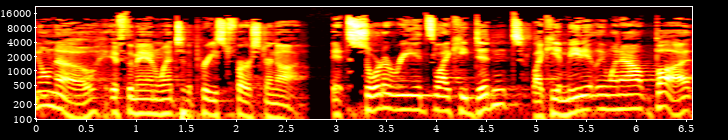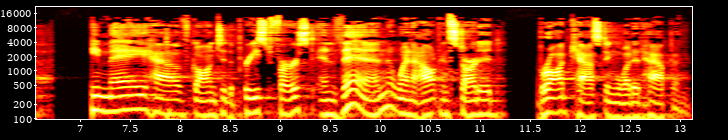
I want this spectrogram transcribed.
don't know if the man went to the priest first or not. It sort of reads like he didn't, like he immediately went out, but he may have gone to the priest first and then went out and started broadcasting what had happened.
